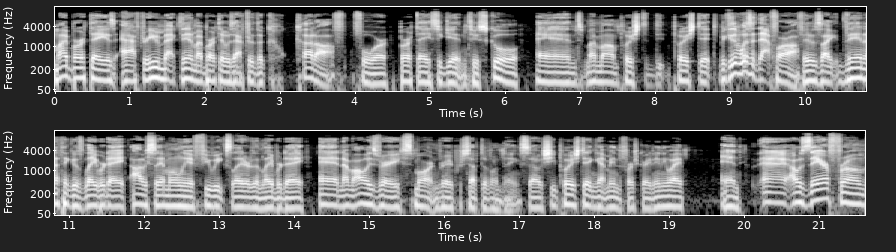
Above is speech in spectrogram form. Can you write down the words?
my birthday is after, even back then, my birthday was after the cutoff for birthdays to get into school and my mom pushed pushed it because it wasn't that far off. It was like then I think it was Labor Day. Obviously, I'm only a few weeks later than Labor Day, and I'm always very smart and very perceptive on things. So she pushed it and got me into first grade anyway. And, and I was there from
